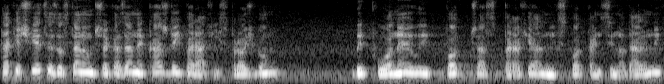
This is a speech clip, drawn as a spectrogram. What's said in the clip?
Takie świece zostaną przekazane każdej parafii z prośbą, by płonęły podczas parafialnych spotkań synodalnych,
